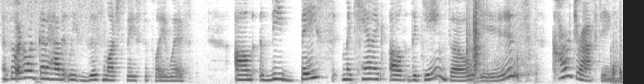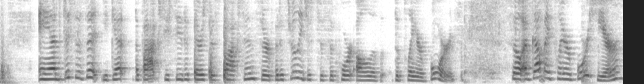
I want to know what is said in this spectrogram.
And so everyone's got to have at least this much space to play with. Um, the base mechanic of the game, though, is card drafting. And this is it. You get the box. You see that there's this box insert, but it's really just to support all of the player boards. So I've got my player board here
